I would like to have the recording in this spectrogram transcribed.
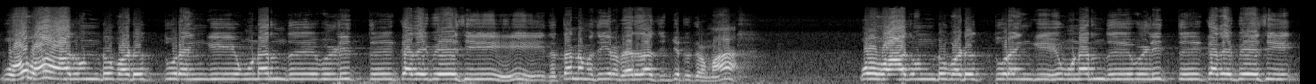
ஓவாதுண்டு படுத்துறங்கி உணர்ந்து விழித்து கதை பேசி இதைத்தான் நம்ம செய்கிறோம் வேற ஏதாவது செஞ்சுட்டு இருக்கிறோமா ஓவாதுண்டு படுத்துறங்கி உணர்ந்து விழித்து கதை பேசி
